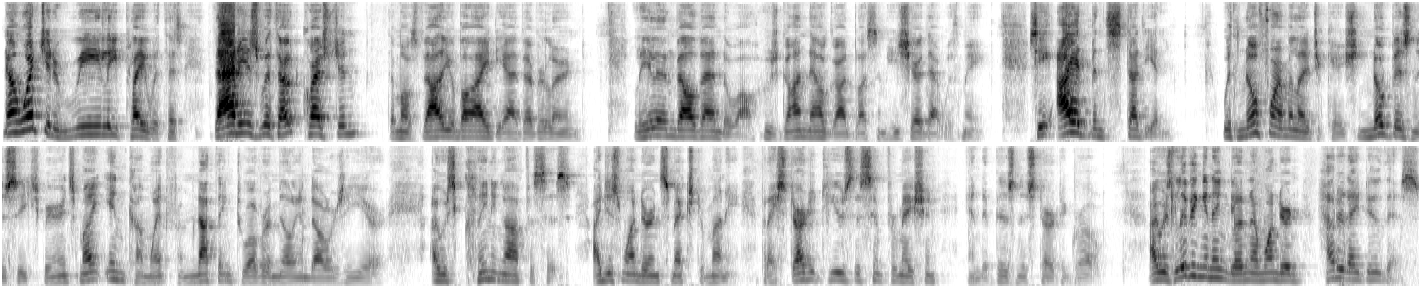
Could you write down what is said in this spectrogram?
Now I want you to really play with this. That is without question the most valuable idea I've ever learned. Leland Val Van De Wall, who's gone now, God bless him, he shared that with me. See, I had been studying with no formal education, no business experience, my income went from nothing to over a million dollars a year. I was cleaning offices. I just wanted to earn some extra money. But I started to use this information and the business started to grow. I was living in England and I wondered, how did I do this?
